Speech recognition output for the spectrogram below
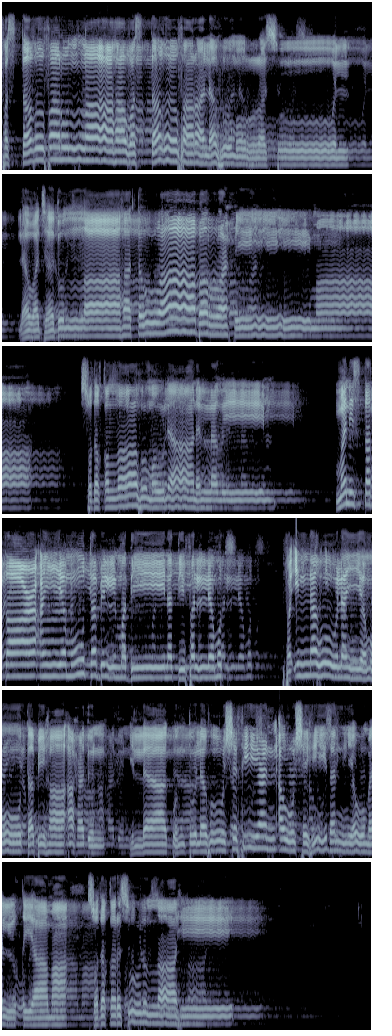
فاستغفروا الله واستغفر لهم الرسول. لوجدوا الله توابا رحيما. صدق الله مولانا العظيم. من استطاع أن يموت بالمدينة فليمت. فإنه لن يموت بها أحد إلا كنت له شفيعا أو شهيدا يوم القيامة. صدق رسول الله.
